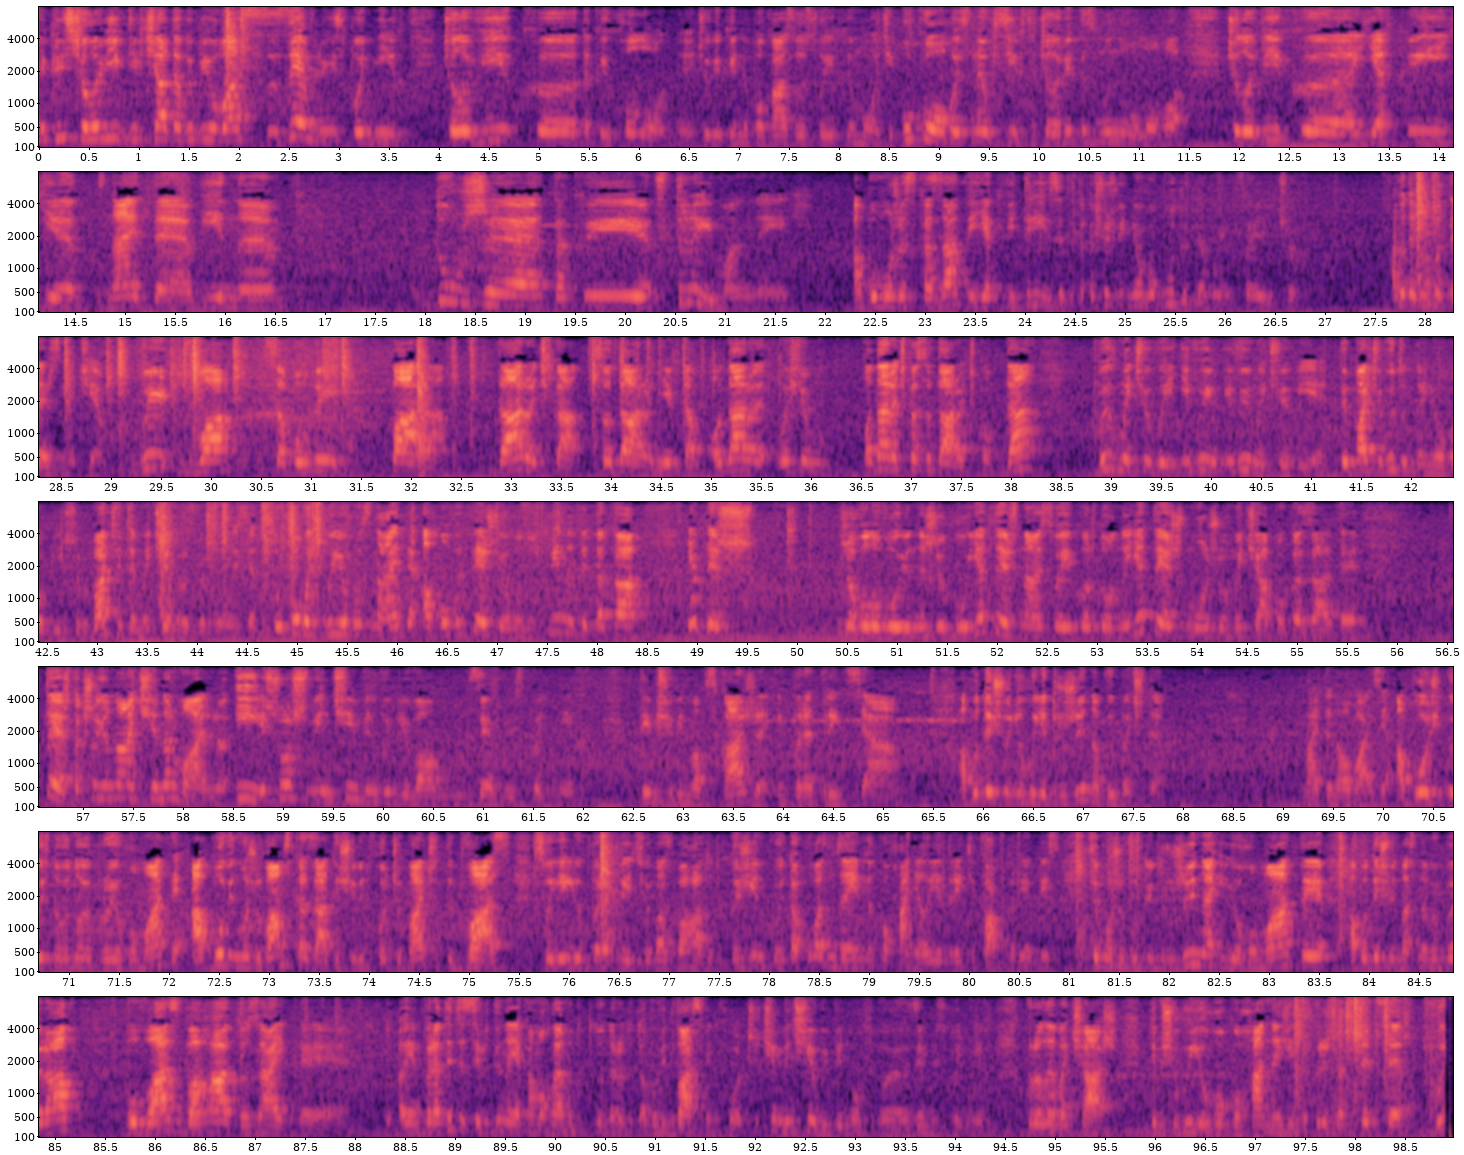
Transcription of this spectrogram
якийсь чоловік, дівчата виб'є у вас землю із-под ніг. Чоловік е, такий холодний, чоловік, який не показує своїх емоцій. У когось, не у всіх, це чоловік із минулого. Чоловік, е, який, знаєте, він. е, дуже такий стриманий. Або може сказати, як відрізати. Так а що ж від нього буде для моїх феєчок? Ви до нього теж з мечем. Ви два сапоги пара. Дарочка з одаро, ні, там, одаро, в общем, одарочка з одарочком, да? Ви в мечовий, і ви, і ви мечові. Тим паче ви тут до нього більше. Ви бачите, мечем розвернулися. Тобто у когось ви його знаєте, або ви теж його зустрінете. Така, я теж вже головою не живу, я теж знаю свої кордони, я теж можу меча показати. Теж, так що юначе нормально. І що ж він, чим він виб'є вам землю із-під ніг? Тим, що він вам скаже, імператриця. Або те, що у нього є дружина, вибачте. Майте на увазі, або ж якоюсь новиною про його мати, або він може вам сказати, що він хоче бачити вас своєю імператрицею. Вас багато, тобто жінкою. Так, у вас взаємне кохання, але є третій фактор якийсь. Це може бути дружина, і його мати, або те, що він вас не вибирав, бо вас багато зайки. Імператриця це людина, яка могла йому дитину народити, або від вас він хоче. Чим він ще вибінув е, землю з ніг? Королева чаш, тим, що ви його кохана жінка. Скоріш за все, це ви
